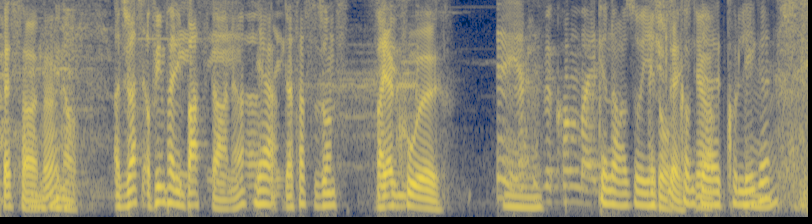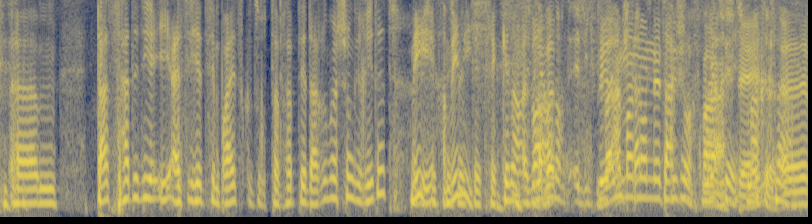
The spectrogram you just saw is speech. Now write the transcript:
besser, ne? Genau. Also du hast auf jeden Fall den Bass da, ne? Ja. Das hast du sonst. Sehr cool. Hey, herzlich willkommen bei Genau, so jetzt so. kommt ja. der Kollege. Mhm. Ähm, das hattet ihr, als ich jetzt den Preis gesucht habe, habt ihr darüber schon geredet? Nee, hab haben wir nicht. Genau, also wir noch, ich will einmal noch eine Zwischenfrage stellen. Äh,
